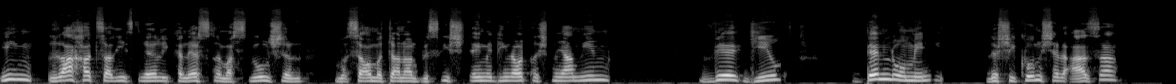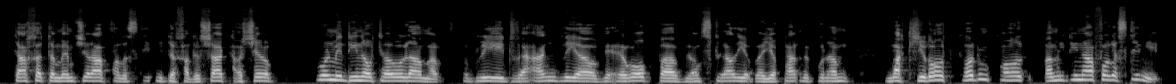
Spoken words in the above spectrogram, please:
עם לחץ על ישראל להיכנס למסלול של משא ומתן על בסיס שתי מדינות לשני עמים, וגיוס בינלאומי לשיקום של עזה תחת הממשלה הפלסטינית החדשה, כאשר כל מדינות העולם, ארצות הברית ואנגליה ואירופה ואוסטרליה ויפן וכולם מכירות קודם כל במדינה הפלסטינית.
